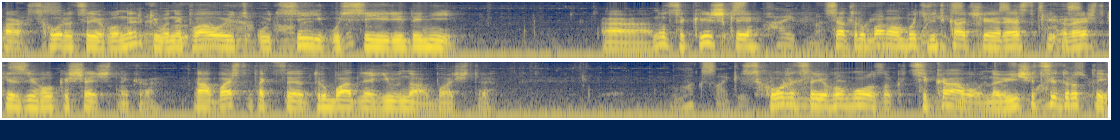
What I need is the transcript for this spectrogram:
Так, схоже, це його нирки, вони плавають у цій усій рідині. А, ну, це кишки. Ця труба, мабуть, відкачує рештки, рештки з його кишечника. А, бачите, так це труба для гівна, бачите. Схоже, це його мозок. Цікаво, навіщо ці дроти?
